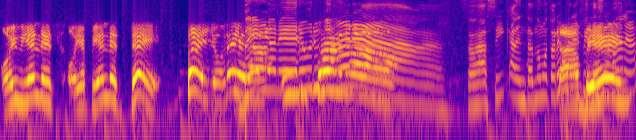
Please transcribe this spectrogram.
hoy viernes, hoy es viernes de Bellonera, Bellonera Urbana. Eso es así, calentando motores para el fin de También. semana.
